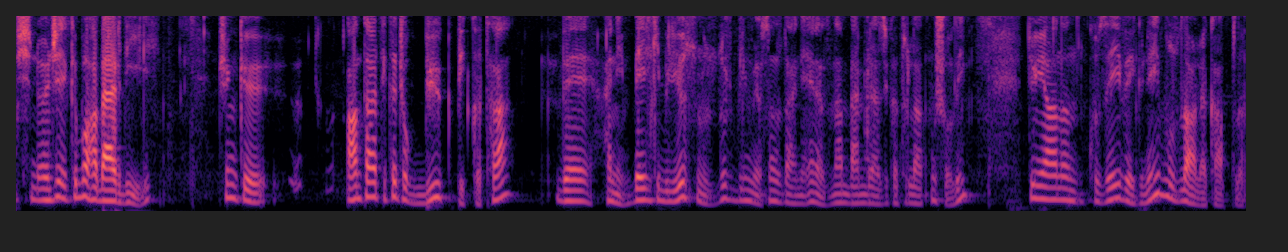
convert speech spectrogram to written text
Şimdi öncelikle bu haber değil. Çünkü Antarktika çok büyük bir kıta ve hani belki biliyorsunuzdur bilmiyorsanız da hani en azından ben birazcık hatırlatmış olayım. Dünyanın kuzeyi ve güneyi buzlarla kaplı.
